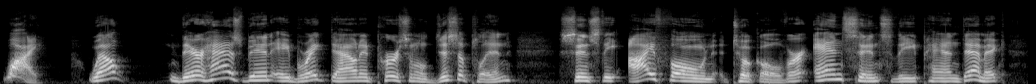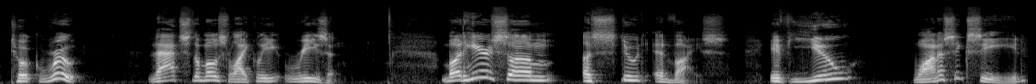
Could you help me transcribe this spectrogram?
Why? Well, there has been a breakdown in personal discipline since the iPhone took over and since the pandemic took root. That's the most likely reason. But here's some astute advice. If you want to succeed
